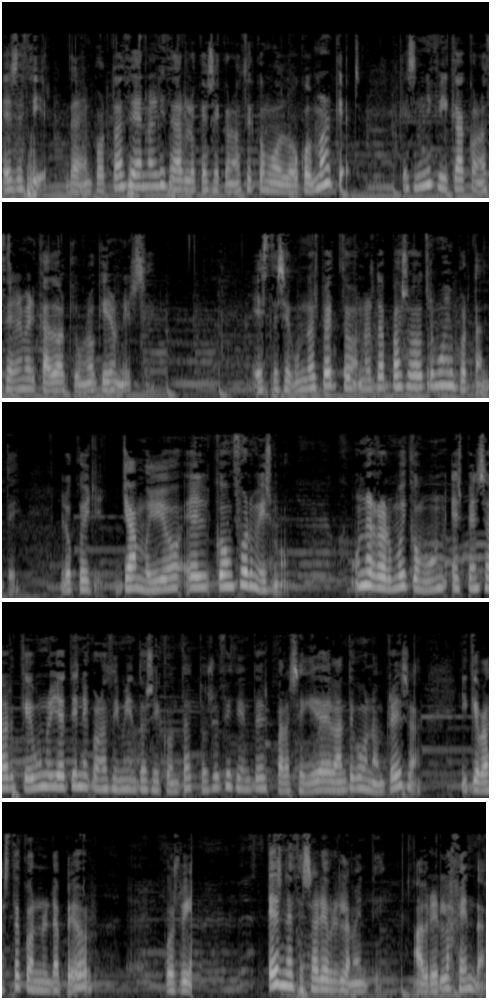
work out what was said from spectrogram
Es decir, de la importancia de analizar lo que se conoce como local market, que significa conocer el mercado al que uno quiere unirse. Este segundo aspecto nos da paso a otro muy importante, lo que llamo yo el conformismo. Un error muy común es pensar que uno ya tiene conocimientos y contactos suficientes para seguir adelante con una empresa y que basta con una peor. Pues bien, es necesario abrir la mente, abrir la agenda.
